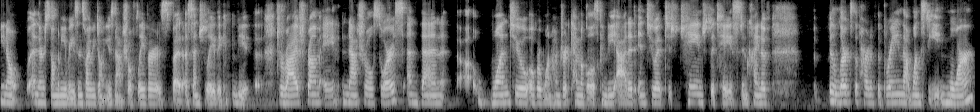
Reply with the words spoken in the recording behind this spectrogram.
you know, and there's so many reasons why we don't use natural flavors, but essentially they can be uh, derived from a natural source and then uh, one to over 100 chemicals can be added into it to change the taste and kind of alerts the part of the brain that wants to eat more.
